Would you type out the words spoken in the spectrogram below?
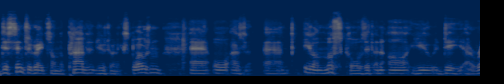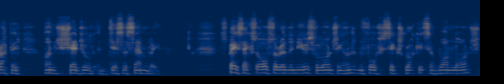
disintegrates on the pad due to an explosion, uh, or as uh, Elon Musk calls it, an RUD, a rapid unscheduled disassembly. SpaceX also in the news for launching 146 rockets in one launch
